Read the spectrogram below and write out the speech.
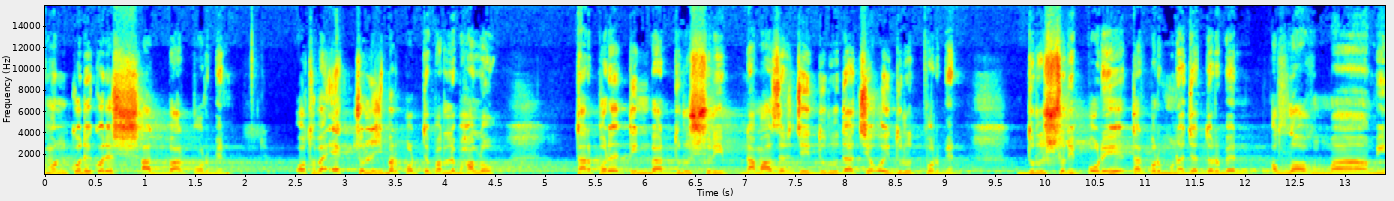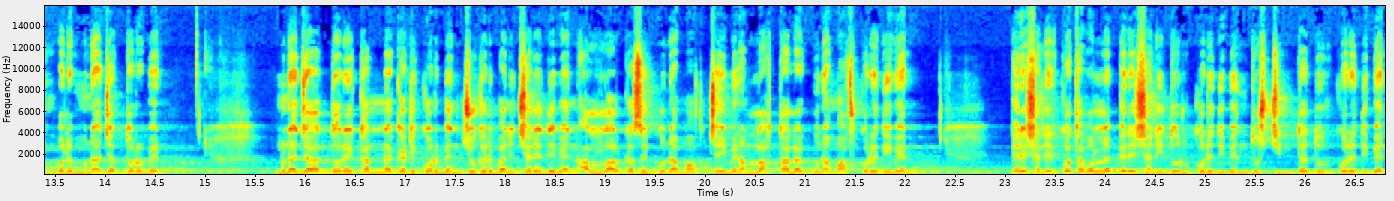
এমন করে করে সাতবার পড়বেন, অথবা একচল্লিশ বার পড়তে পারলে ভালো। তারপরে তিনবার দুরুদ শরীফ, নামাজের যে দুরুদ আছে ওই দুরুদ পড়বেন। দুরুদ শরীফ পড়ে তারপর মুনাজাত ধরবেন, আল্লাহুম্মা আমিন বলে মুনাজাত ধরবেন। মুনাজাত ধরে কান্নাকাটি করবেন, চোখের পানি ছেড়ে দিবেন, আল্লাহর কাছে গুনা মাফ চাইবেন, আল্লাহ তালা গুনা মাফ করে দিবেন। পেরেশানির কথা বললে পেরেশানি দূর করে দিবেন, দুশ্চিন্তা দূর করে দিবেন,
